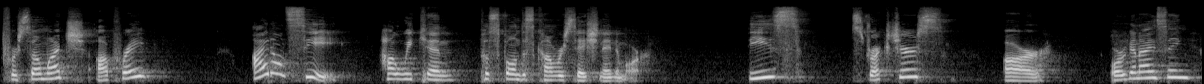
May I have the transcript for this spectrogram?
for so much operate, I don't see how we can postpone this conversation anymore. These structures are organizing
